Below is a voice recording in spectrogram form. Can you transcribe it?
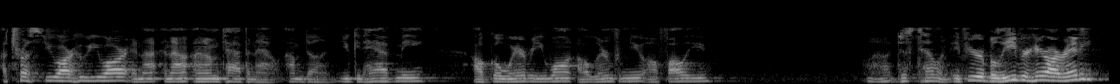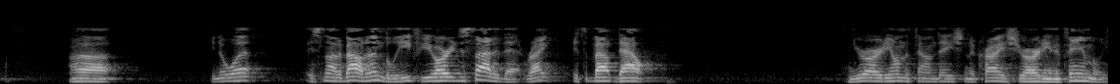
I trust you are who you are, and, I, and, I, and I'm tapping out. I'm done. You can have me. I'll go wherever you want. I'll learn from you. I'll follow you. Just tell him. If you're a believer here already, uh, you know what? It's not about unbelief. You already decided that, right? It's about doubt. You're already on the foundation of Christ. You're already in the family.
